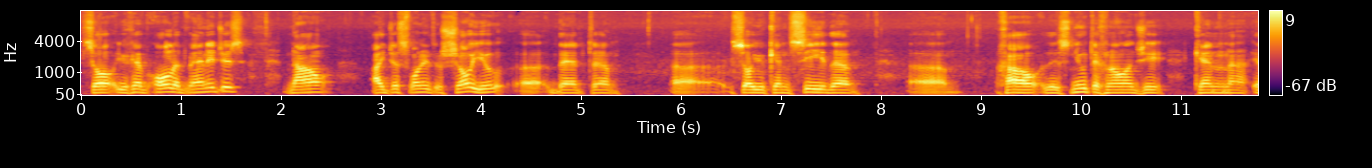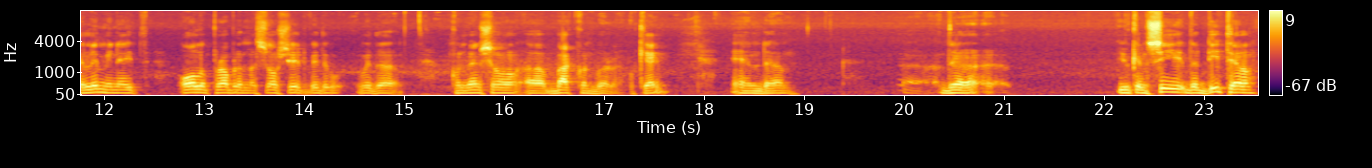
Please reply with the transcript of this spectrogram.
So you have all advantages. Now, I just wanted to show you uh, that um, uh, so you can see the um, how this new technology can uh, eliminate all the problem associated with the, with the conventional uh, buck converter. Okay, and um, uh, the you can see the detail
